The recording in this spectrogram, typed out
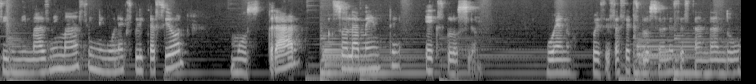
sin ni más ni más, sin ninguna explicación, mostrar solamente explosión. Bueno, pues esas explosiones se están dando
